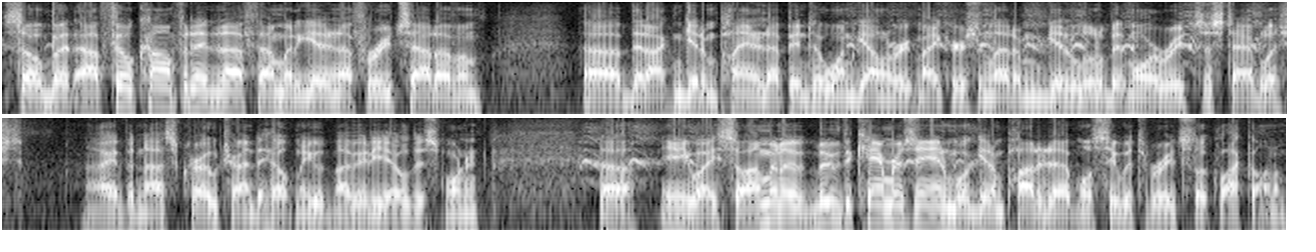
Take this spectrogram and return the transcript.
So, but I feel confident enough that I'm gonna get enough roots out of them uh, that I can get them planted up into one gallon Rootmakers and let them get a little bit more roots established. I have a nice crow trying to help me with my video this morning. Uh, anyway, so I'm gonna move the cameras in, we'll get them potted up, and we'll see what the roots look like on them.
